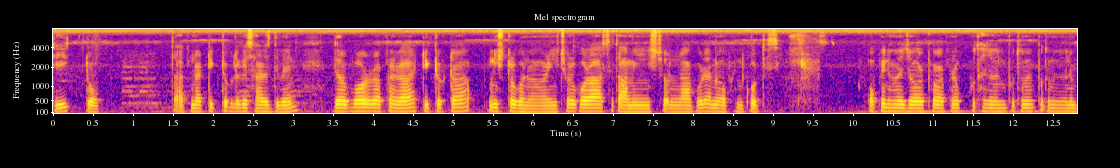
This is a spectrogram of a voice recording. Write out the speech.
টিকটক তা আপনার টিকটক লিখে সার্চ দেবেন। দেওয়ার পর আপনারা টিকটকটা ইনস্টল করবেন। আমার ইনস্টল করা আছে, তো আমি ইনস্টল না করে আমি ওপেন করতেছি। ওপেন হয়ে যাওয়ার পর আপনারা কোথায় যাবেন? প্রথমে প্রথমে যাবেন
